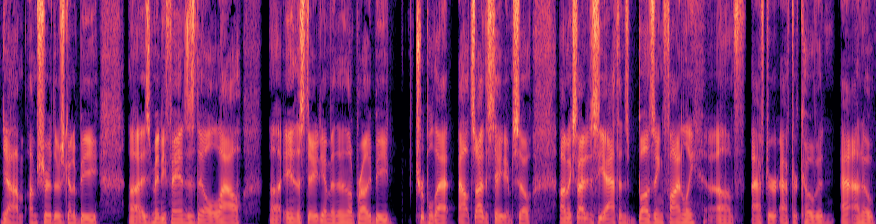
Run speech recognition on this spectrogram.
Yeah, I'm, I'm sure there's going to be uh, as many fans as they'll allow uh, in the stadium, and then there'll probably be triple that outside the stadium. So I'm excited to see Athens buzzing finally uh, after after COVID. I know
